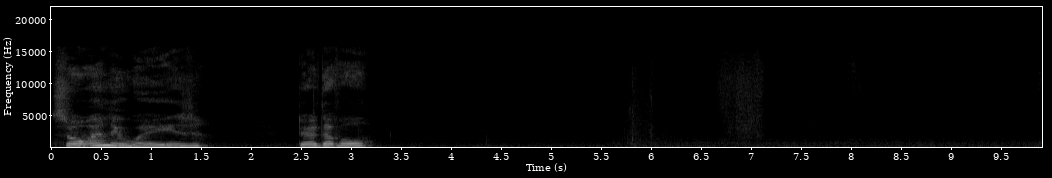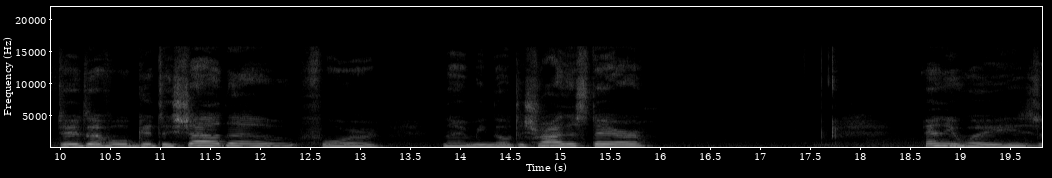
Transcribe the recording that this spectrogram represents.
So anyways, Daredevil Daredevil gets a out for letting me know to try this there. Anyways,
